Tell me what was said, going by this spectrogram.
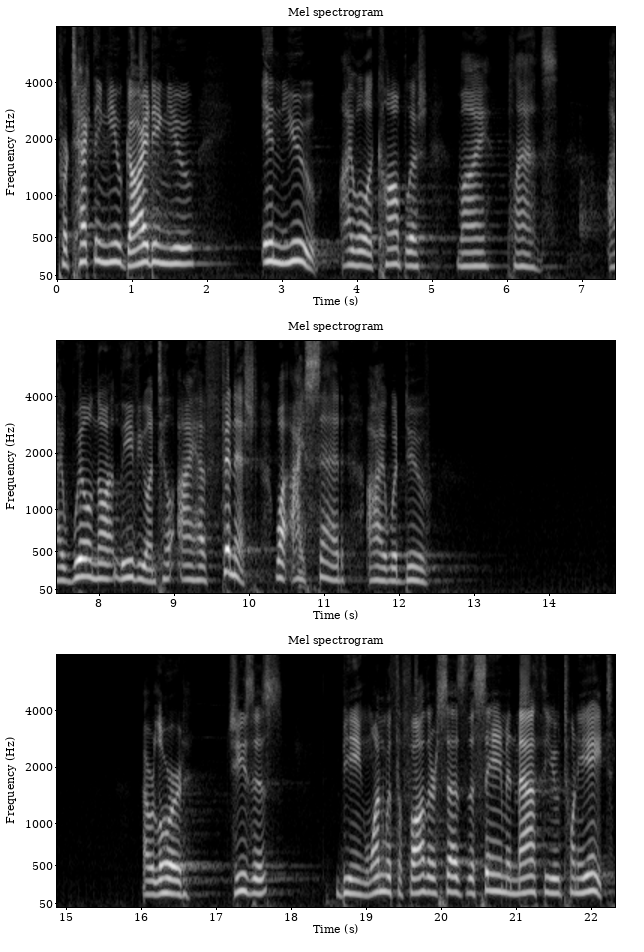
protecting you, guiding you. In you, I will accomplish my plans. I will not leave you until I have finished what I said I would do. Our Lord Jesus, being one with the Father, says the same in Matthew 28,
